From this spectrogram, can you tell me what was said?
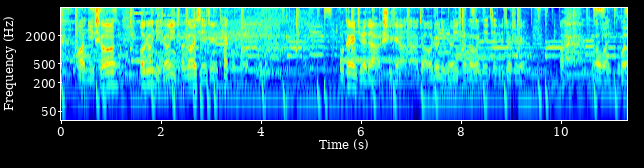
哇，女生，欧洲女生一穿高跟鞋真是太恐怖了，真的。我个人觉得是这样的，就欧洲女生一穿高跟鞋，简直就是啊，我我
